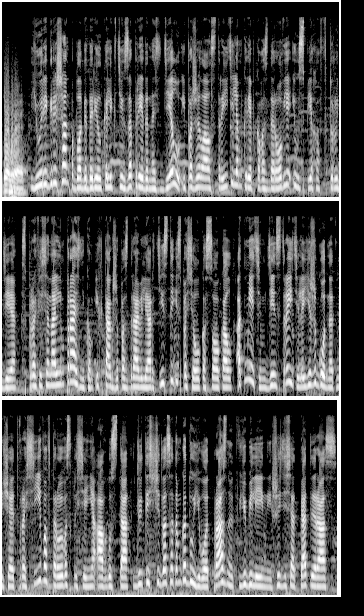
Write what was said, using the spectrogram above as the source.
доброе. Юрий Гришан поблагодарил коллектив за преданность делу и пожелал строителям крепкого здоровья и успехов в труде. С профессиональным праздником их также поздравили артисты из поселка Сокол. Отметим, День строителя ежегодно отмечают в России во второе воскресенье августа. В 2020 году его отпразднуют в юбилейный 65 раз.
